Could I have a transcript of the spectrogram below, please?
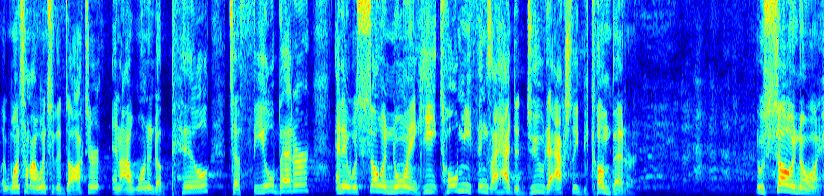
like one time I went to the doctor and I wanted a pill to feel better, and it was so annoying. He told me things I had to do to actually become better. It was so annoying.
